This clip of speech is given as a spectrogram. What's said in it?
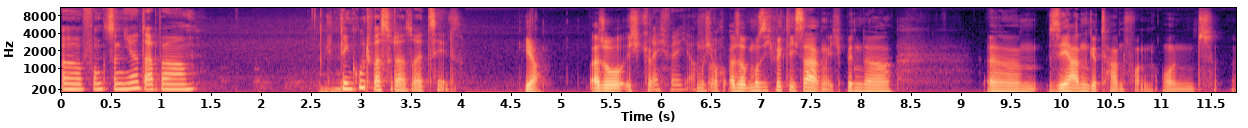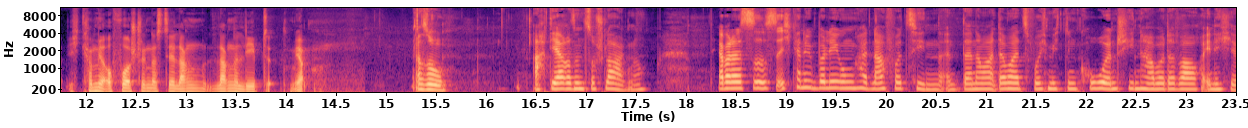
äh, funktioniert, aber klingt gut, was du da so erzählst. Ja, also ich, ich auch muss, ich auch, also muss ich wirklich sagen, ich bin da ähm, sehr angetan von und ich kann mir auch vorstellen, dass der lang, lange lebt. Ja. Also acht Jahre sind zu schlagen, ne? Aber das ist, ich kann die Überlegung halt nachvollziehen. Damals, wo ich mich den Kobo entschieden habe, da war auch ähnlich.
